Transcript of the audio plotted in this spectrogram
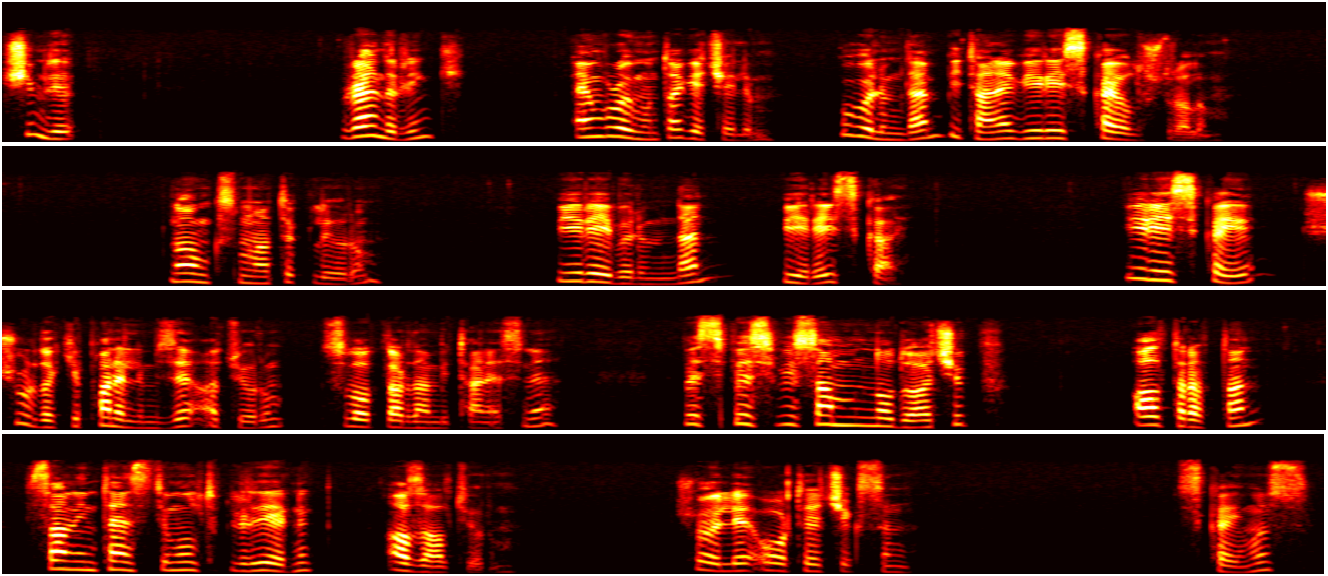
Şimdi rendering environment'a geçelim. Bu bölümden bir tane V-Ray Sky oluşturalım. Norm kısmına tıklıyorum. V-Ray bölümünden V-Ray Sky. V-Ray Sky'ı şuradaki panelimize atıyorum. Slotlardan bir tanesine. Ve Specify Sum nodu açıp alt taraftan Sun Intensity Multiplier değerini azaltıyorum. Şöyle ortaya çıksın Sky'ımız.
